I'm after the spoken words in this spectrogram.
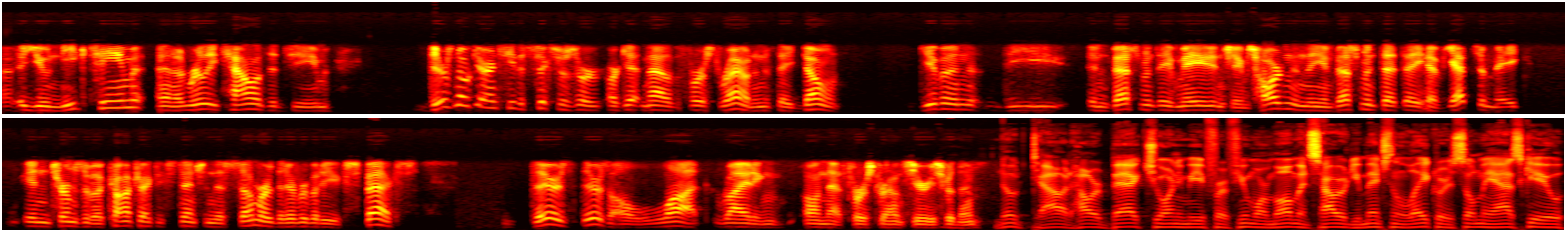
a unique team and a really talented team, there's no guarantee the Sixers are, are getting out of the first round. And if they don't, given the investment they've made in James Harden and the investment that they have yet to make in terms of a contract extension this summer that everybody expects – there's there's a lot riding on that first round series for them. No doubt. Howard Beck joining me for a few more moments. Howard, you mentioned the Lakers, so let me ask you:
